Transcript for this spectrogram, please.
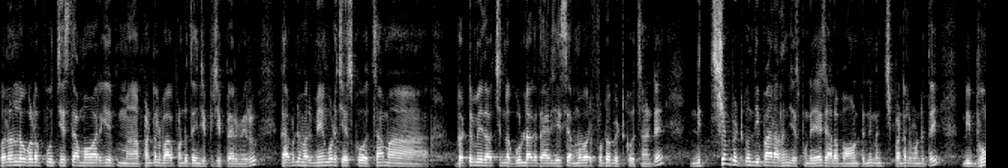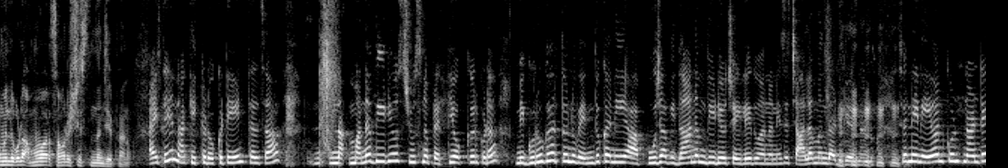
పొలంలో కూడా పూజ చేస్తే అమ్మవారికి మా పంటలు బాగా పండుతాయని చెప్పి చెప్పారు మీరు. కాబట్టి మరి మేము కూడా చేసుకోవచ్చా? మా గట్టు మీద చిన్న గూళ్ళలాగా తయారు చేసి అమ్మవారి ఫోటో పెట్టుకోవచ్చా అంటే నిత్యం పెట్టుకొని దీపారాధన చేసుకుంటే చాలా బాగుంటుంది మంచి పంటలు పండుతాయి. మీ భూమిని కూడా అమ్మవారు సంరక్షిస్తుందని చెప్పాను. అయితే నాకు ఇక్కడ ఒకటి ఏంటి తెలుసా న- మన వీడియోస్ చూసిన ప్రతి ఒక్కరు కూడా మీ గురుగారితో నువ్వు ఎందుకని ఆ పూజా విధానం వీడియో చేయలేదు అని అనేసి చాలా మంది అడిగారు నన్ను. సో నేను ఏమనుకుంటున్నా అంటే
